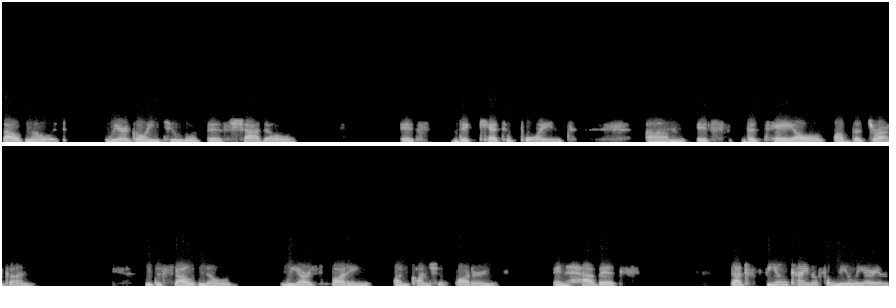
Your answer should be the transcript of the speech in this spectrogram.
south node, we are going to look this shadow. It's the Ketu point. Um, it's the tail of the dragon with the south node, we are spotting unconscious patterns and habits that feel kind of familiar and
